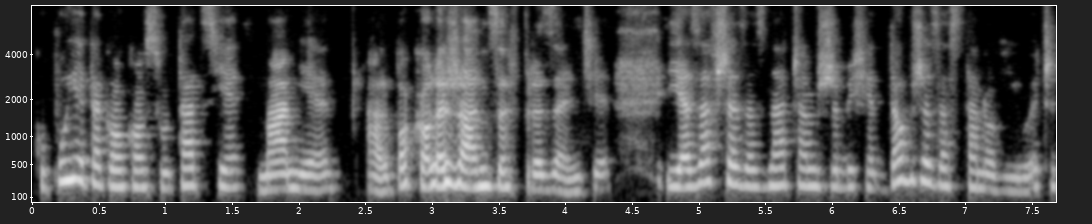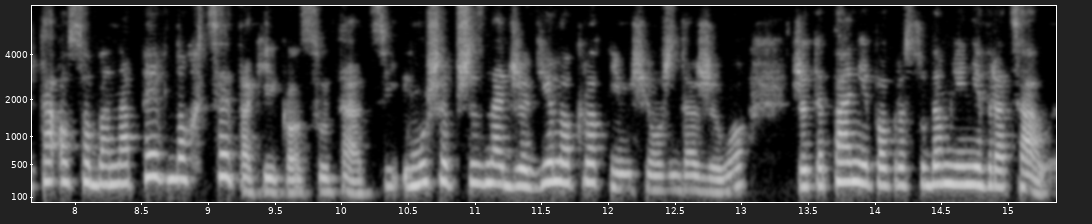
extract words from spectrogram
kupuję taką konsultację mamie albo koleżance w prezencie. I ja zawsze zaznaczam, żeby się dobrze zastanowiły, czy ta osoba na pewno chce takiej konsultacji i muszę przyznać, że wielokrotnie mi się już zdarzyło, że te panie po prostu do mnie nie wracały.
